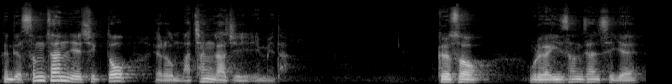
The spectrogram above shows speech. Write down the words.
근데 성찬 예식도 여러분 마찬가지입니다. 그래서 우리가 이 성찬식에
